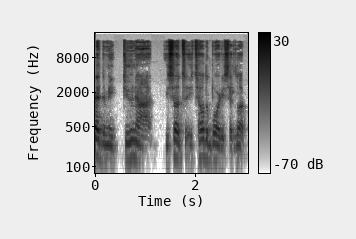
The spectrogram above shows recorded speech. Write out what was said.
said to me, "Do not." He told he told the board. He said, "Look,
